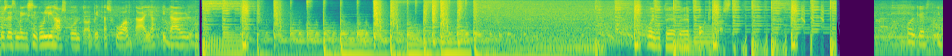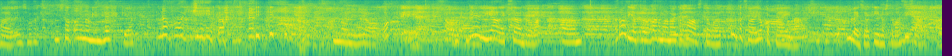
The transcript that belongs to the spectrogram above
jos esimerkiksi niin kuin lihaskuntoa pitäisi huoltaa ja pitää yllä. Koivu TV Podcast. Oikeesti ihailen sua. Kun sä oot aina niin hehkeä. No voi kiitos. no niin joo, okei. Okay. Jenni Aleksandrova, ähm, radiotyö on varmaan aika haastavaa. Kuinka saa joka päivä yleisöä kiinnostavaa sisältöä?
